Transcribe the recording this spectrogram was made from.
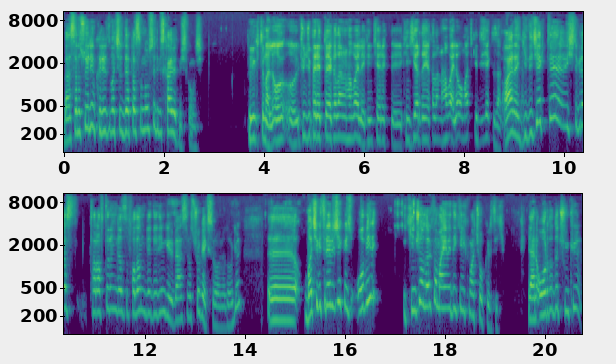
Ben sana söyleyeyim Cleveland maçı deplasmanda olsaydı biz kaybetmiştik o maçı. Büyük ihtimalle o, o üçüncü periyotta yakalanan havayla ikinci çeyrekte ikinci yarıda yakalanan havayla o maç gidecekti zaten. Aynen gidecekti. İşte biraz taraftarın gazı falan ve dediğim gibi Ben Simmons çok ekstra oynadı o gün. Ee, maçı bitirebilecek miyiz? O bir. ikinci olarak da Miami'deki ilk maç çok kritik. Yani orada da çünkü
